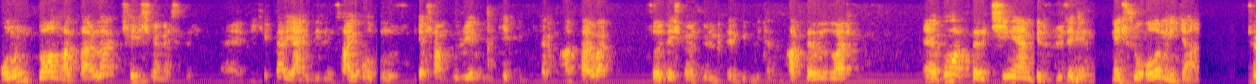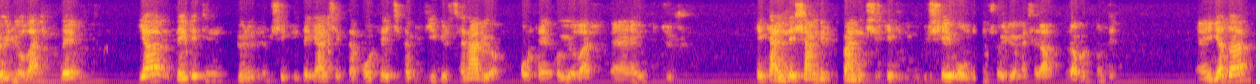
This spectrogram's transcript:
onun doğal haklarla çelişmemesidir e, diyecekler. Yani bizim sahip olduğumuz yaşam, hürriyet, mülkiyet gibi bir takım haklar var. Sözleşme özgürlükleri gibi bir takım haklarımız var. E, bu hakları çiğneyen bir düzenin meşru olamayacağını söylüyorlar ve ya devletin gönüllü bir şekilde gerçekten ortaya çıkabileceği bir senaryo ortaya koyuyorlar. E, bir tür tekelleşen bir güvenlik şirketi gibi bir şey olduğunu söylüyor mesela Robert Mundi. E, ya da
